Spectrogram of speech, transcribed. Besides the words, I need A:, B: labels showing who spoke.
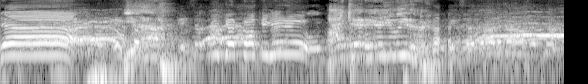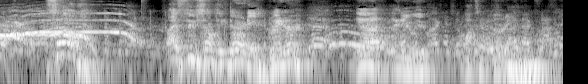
A: Yeah!
B: Yeah.
A: We can fucking hear you!
B: I can't hear you either. So, let's do something dirty, Greger. Yeah, I hear you. Want some dirty?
